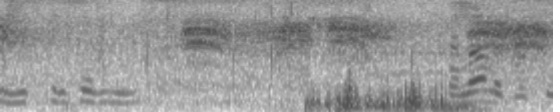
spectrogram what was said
తీసుకెళ్ళిపోతుంది పిల్లలు గుర్తు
